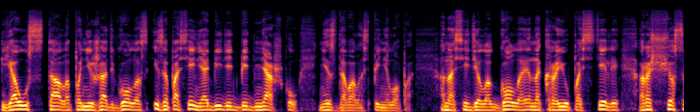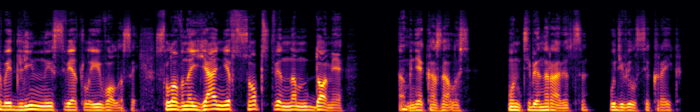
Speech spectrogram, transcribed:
Я устала понижать голос из опасения обидеть бедняжку», — не сдавалась Пенелопа. Она сидела голая на краю постели, расчесывая длинные светлые волосы волосы, словно я не в собственном доме. А мне казалось, он тебе нравится, — удивился Крейг.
